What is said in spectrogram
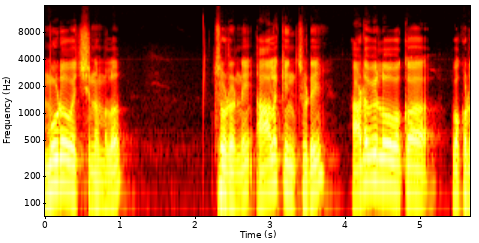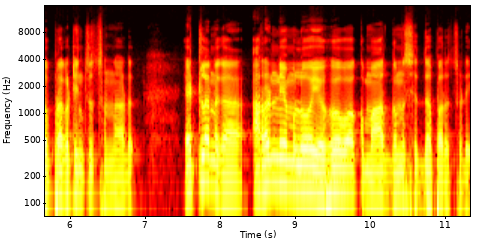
మూడో వచనంలో చూడండి ఆలకించుడి అడవిలో ఒక ఒకడు ప్రకటించుచున్నాడు. ఎట్లనగా అరణ్యములో యహోవాకు మార్గము సిద్ధపరచుడి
